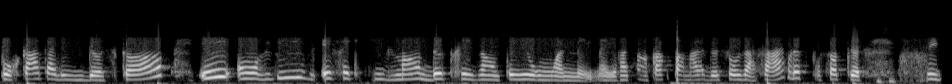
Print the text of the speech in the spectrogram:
pour K Kaleidoscope et on vise effectivement de présenter au mois de mai. Mais il reste encore pas mal de choses à faire. C'est pour ça que c'est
